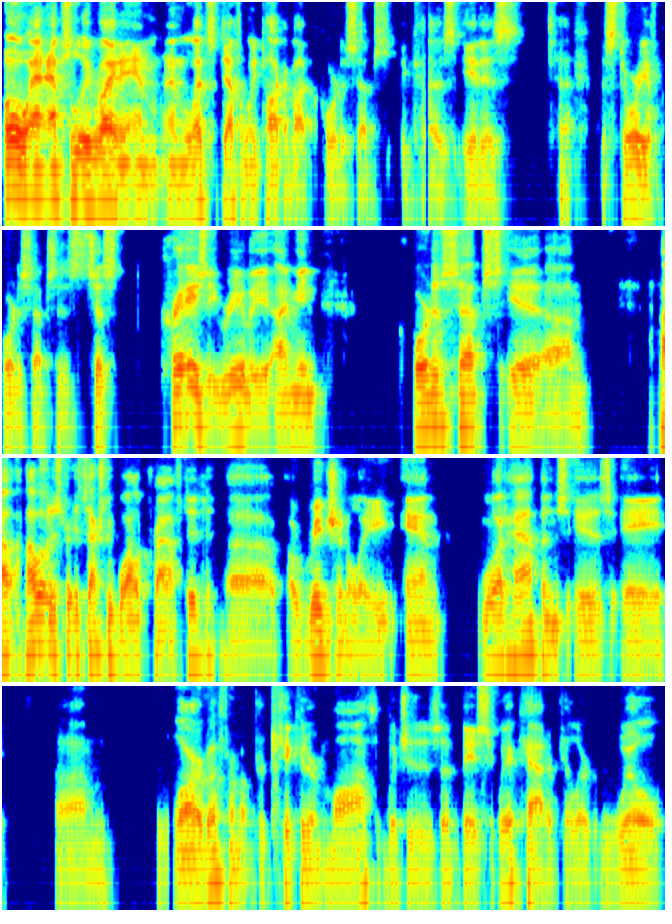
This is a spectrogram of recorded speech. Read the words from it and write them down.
Oh, absolutely right, and and let's definitely talk about cordyceps because it is the story of cordyceps is just crazy, really. I mean, cordyceps is, um, how how it is it's actually wild crafted uh, originally and what happens is a um, larva from a particular moth, which is a, basically a caterpillar, will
